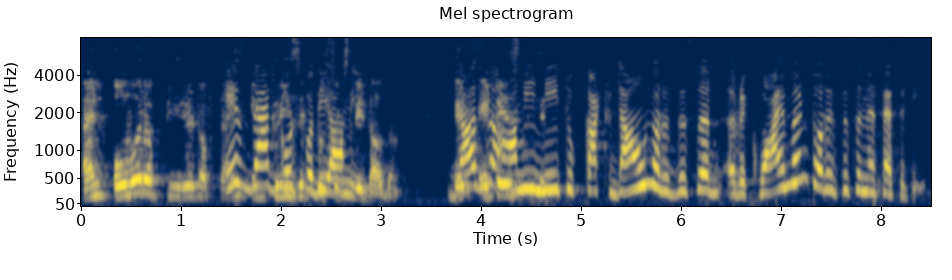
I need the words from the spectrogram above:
and over a period of time Is that increase good it for to the army? 60,000. It- Does it the army need to cut down or is this a requirement or is this a necessity?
